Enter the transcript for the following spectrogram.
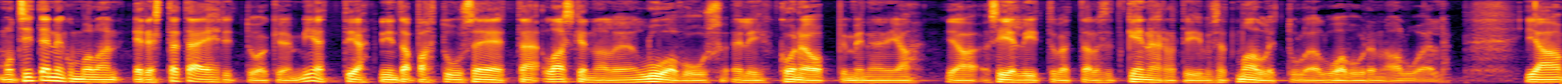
Mutta sitten ennen kuin me ollaan edes tätä ehditty oikein miettiä, niin tapahtuu se, että laskennallinen luovuus, eli koneoppiminen ja, ja siihen liittyvät tällaiset generatiiviset mallit tulee luovuuden alueelle. Ja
